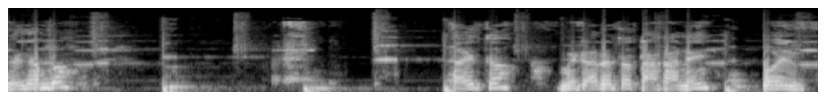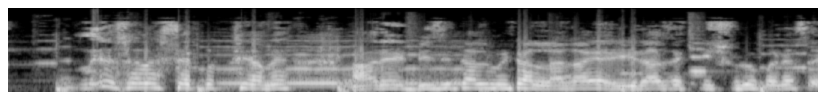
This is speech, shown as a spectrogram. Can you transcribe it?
দেখেন তো তাই তো মিটারে তো টাকা নেই। ওই এসএমএস চেক করতে হবে। আর এই ডিজিটাল মিটার লাগায় এরা যে কি শুরু করেছে?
